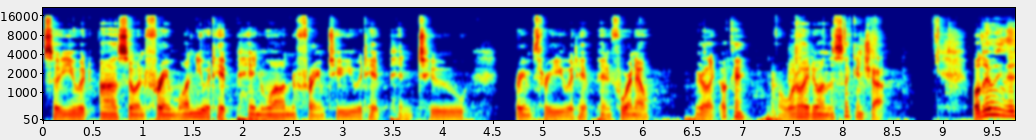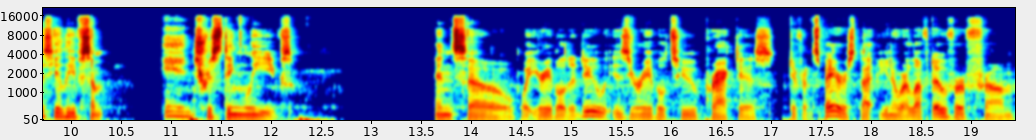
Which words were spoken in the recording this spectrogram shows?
so you would uh, so in frame one you would hit pin one frame two you would hit pin two frame three you would hit pin four. Now you're like okay well what do i do on the second shot? While doing this you leave some interesting leaves. And so what you're able to do is you're able to practice different spares that you know are left over from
